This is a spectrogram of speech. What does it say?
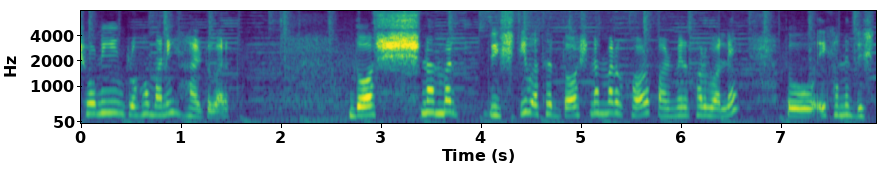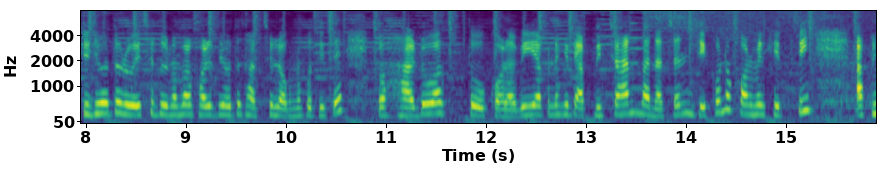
শনি, গ্রহ মানেই হার্ডওয়ার্ক দশ নম্বর দৃষ্টি অর্থাৎ দশ নম্বর ঘর, কর্মের ঘর বলে। তো এখানে দৃষ্টি যেহেতু রয়েছে, দু নম্বর ঘরে যেহেতু থাকছে লগ্নপতিতে, তো হার্ডওয়ার্ক তো করাবেই আপনাকে যদি আপনি চান বা না চান যে কোনো কর্মের ক্ষেত্রেই আপনি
